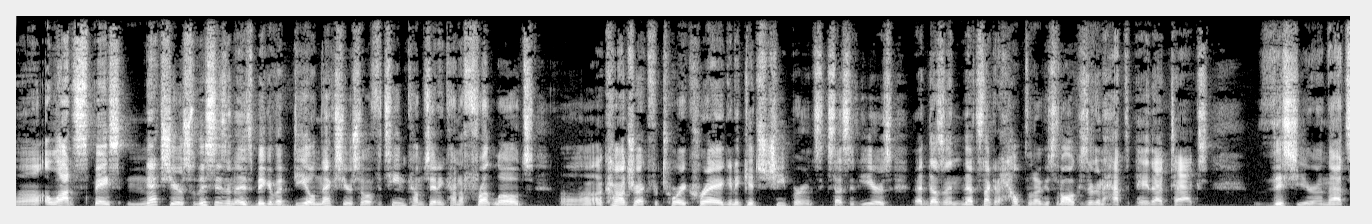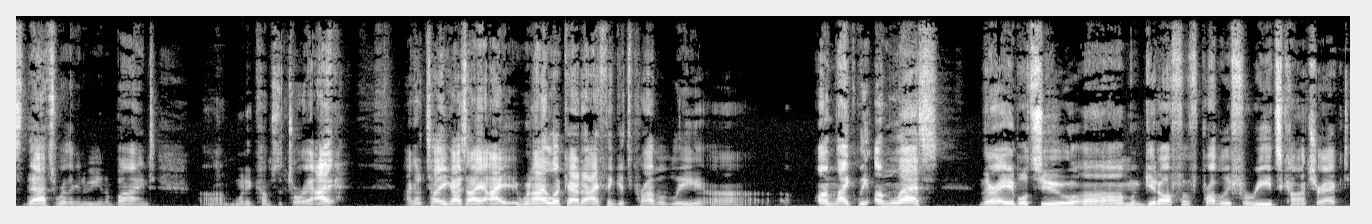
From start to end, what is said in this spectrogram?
uh, a lot of space next year, so this isn't as big of a deal next year. So if a team comes in and kind of front loads uh, a contract for Torrey Craig and it gets cheaper in successive years, that doesn't that's not going to help the Nuggets at all because they're going to have to pay that tax this year, and that's that's where they're going to be in a bind um, when it comes to Torrey. I I got to tell you guys, I, I when I look at it, I think it's probably uh, unlikely unless they're able to um, get off of probably Faried's contract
